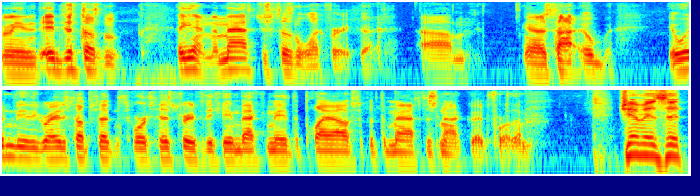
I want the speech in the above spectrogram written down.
I mean, it just doesn't. Again, the math just doesn't look very good. Um, you know, it's not. It, wouldn't be the greatest upset in sports history if they came back and made the playoffs, but the math is not good for them. Jim, is it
